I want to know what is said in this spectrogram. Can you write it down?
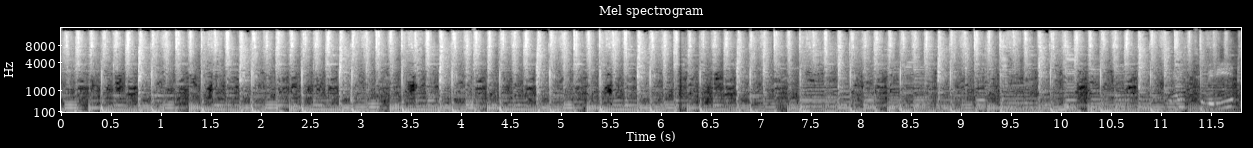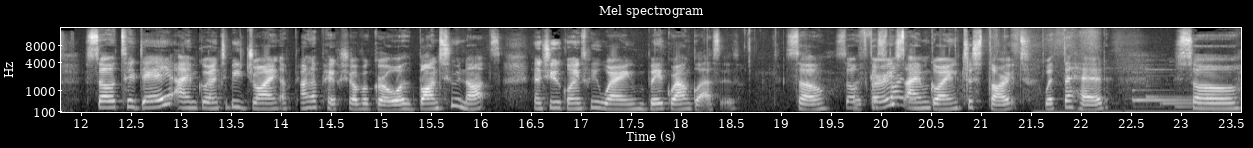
So today I'm going to be drawing a, a picture of a girl with bantu knots and she's going to be wearing big round glasses. So, so Let's first I'm going to start with the head. So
